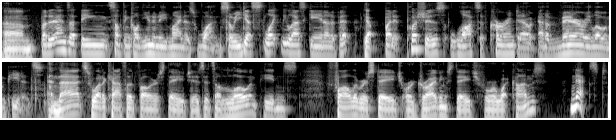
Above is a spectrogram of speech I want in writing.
Um, but it ends up being something called unity minus one, so you get slightly less gain out of it. Yep. But it pushes lots of current out at a very low impedance. And that's what a cathode follower stage is. It's a low impedance follower stage or driving stage for what comes next.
